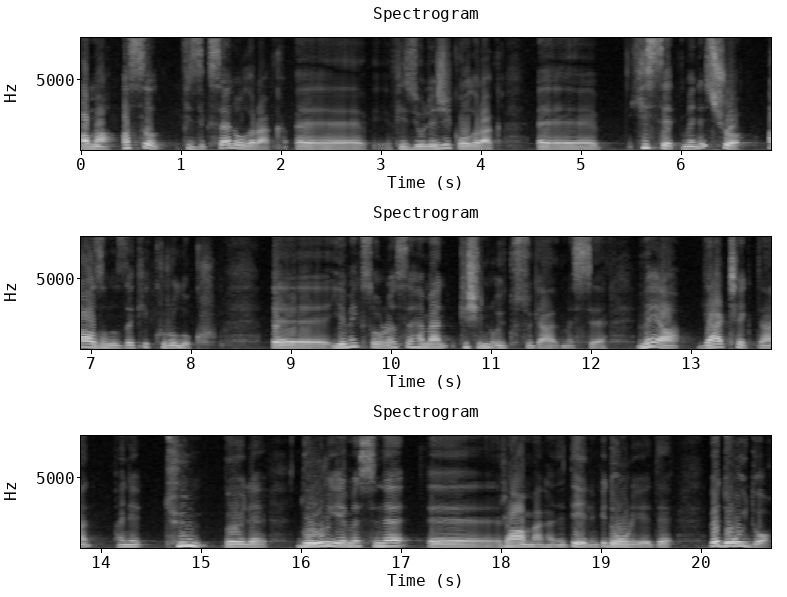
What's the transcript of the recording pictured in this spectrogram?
Ama asıl fiziksel olarak, e, fizyolojik olarak e, hissetmeniz şu, ağzınızdaki kuruluk, e, yemek sonrası hemen kişinin uykusu gelmesi veya gerçekten hani tüm böyle doğru yemesine e, rağmen hani diyelim ki doğru yedi ve doydu.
